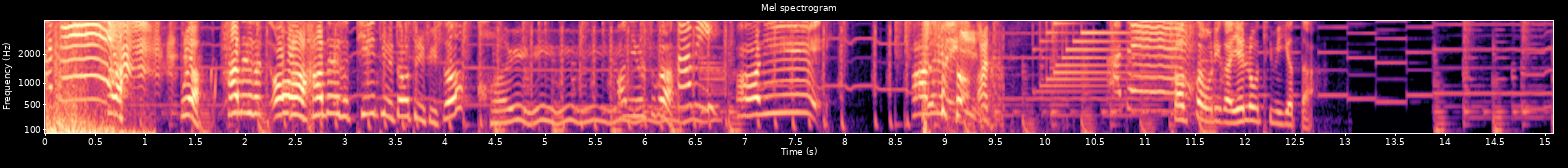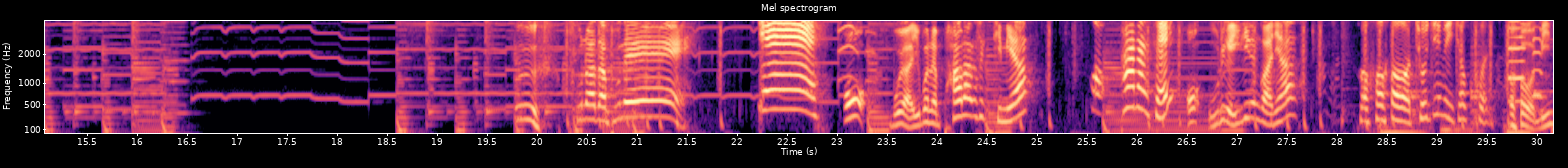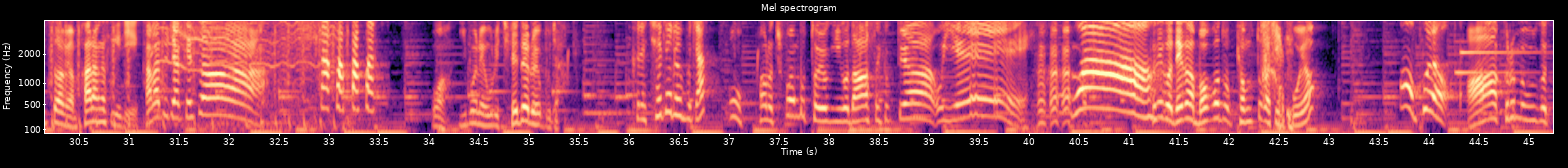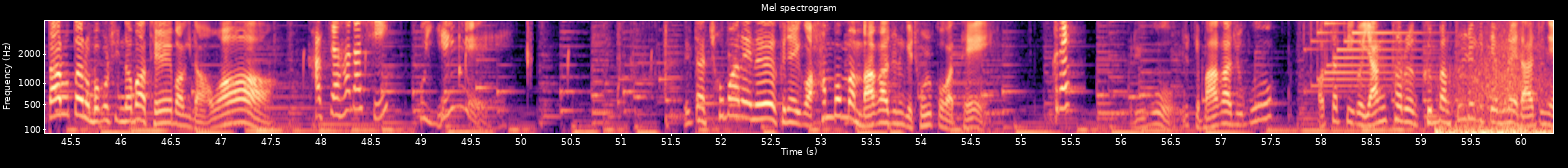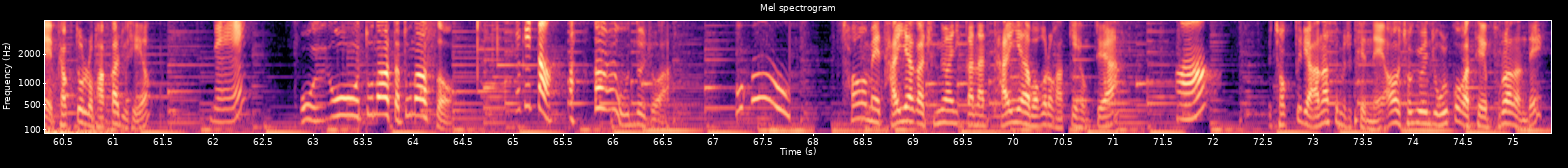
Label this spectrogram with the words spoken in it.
안돼 뭐야, 하늘에서 어 하늘에서 TNT를 떨어뜨릴 수 있어? 아니 이럴 수가 감히 아니 하늘에서 아 안돼. 졌어 우리가 옐로우 팀 이겼다 으 분하다 분해 예. 어 뭐야 이번엔 파란색 팀이야? 어 파란색? 어 우리가 이기는 거 아니야? 허허허 조짐이 좋군. 어허 민트하면 파란색이지 가만두지 않겠어 빡빡빡빡. 와 이번에 우리 제대로 해보자 그래 제대로 해보자. 오 바로 초반부터 여기 이거 나왔어 격도야 오예 와. 근데 이거 내가 먹어도 경도가 지금 보여? 어 보여. 아 그러면 우리 이거 따로따로 먹을 수 있나봐 대박이다 와 각자 하나씩. 오예 일단 초반에는 그냥 이거 한 번만 막아주는 게 좋을 것 같아 그래. 그리고 이렇게 막아주고 어차피 이거 양털은 금방 뚫리기 때문에 나중에 벽돌로 바꿔주세요 네. 오오 또 나왔다 또 나왔어 여기 있다. 아 운도 좋아 오호. 처음에 다이아가 중요하니까 난 다이아 먹으러 갈게 형도야 어? 적들이 안 왔으면 좋겠네 어 저기 왠지 올 것 같아 불안한데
